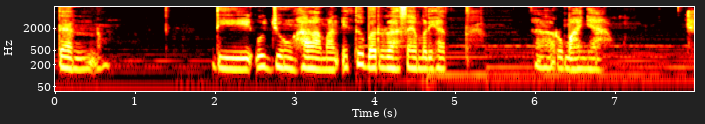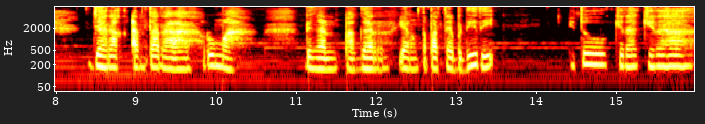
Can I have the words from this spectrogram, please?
Dan di ujung halaman itu barulah saya melihat uh, rumahnya jarak antara rumah dengan pagar yang tempat saya berdiri itu kira-kira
